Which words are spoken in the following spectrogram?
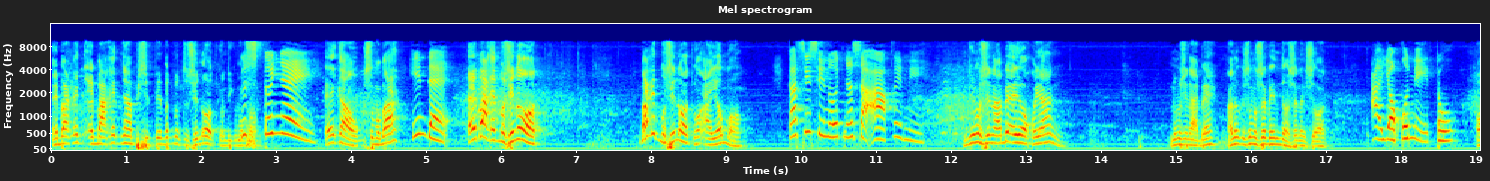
Eh bakit, eh bakit nga, pisip, eh, ba't mo ito sinuot kung di mo Gusto niya eh. Eh ikaw, gusto mo ba? Hindi. Eh bakit mo sinuot? Bakit mo sinuot kung ayaw mo? Kasi sinuot niya sa akin eh. Hindi mo sinabi, ayoko yan. Ano mo sinabi? Ano gusto mo sabihin doon sa nagsuot? Ayaw ko nito. O,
